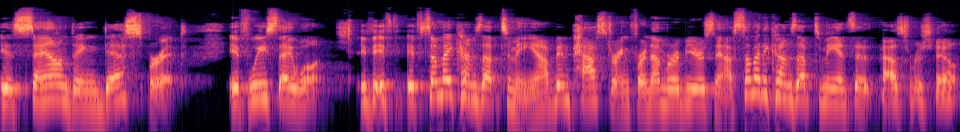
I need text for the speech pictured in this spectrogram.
is sounding desperate, if we say, well, if, if, if somebody comes up to me, and I've been pastoring for a number of years now, if somebody comes up to me and says, Pastor Michelle,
